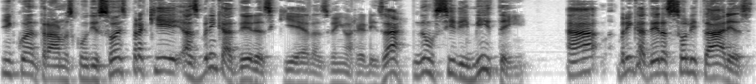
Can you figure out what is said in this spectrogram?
encontrarmos condições para que as brincadeiras que elas venham a realizar não se limitem a brincadeiras solitárias,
